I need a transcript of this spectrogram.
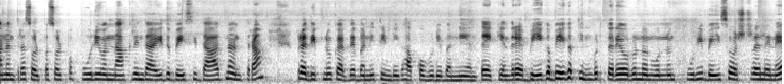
ಆನಂತರ ಸ್ವಲ್ಪ ಸ್ವಲ್ಪ ಪೂರಿ ಒಂದು ನಾಲ್ಕರಿಂದ ಐದು ಬೇಯಿಸಿದ್ದಾದ ನಂತರ ಪ್ರದೀಪ್ನು ಕರೆದೆ, ಬನ್ನಿ, ತಿಂಡಿಗೆ ಹಾಕೋಬಿಡಿ, ಬನ್ನಿ ಅಂತ. ಏಕೆಂದರೆ ಬೇಗ ಬೇಗ ತಿನ್ಬಿಡ್ತಾರೆ ಅವರು. ನಾನು ಒಂದೊಂದು ಪೂರಿ ಬೇಯಿಸೋ ಅಷ್ಟರಲ್ಲೇ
